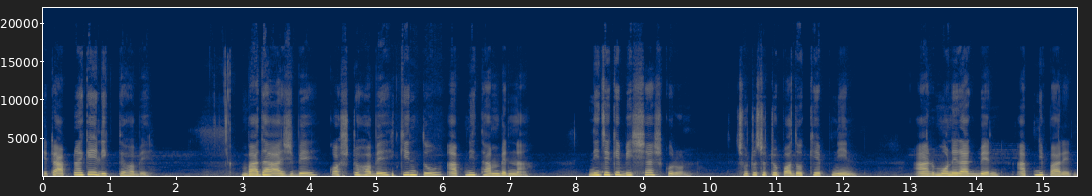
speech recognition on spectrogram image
এটা আপনাকেই লিখতে হবে। বাধা আসবে, কষ্ট হবে, কিন্তু আপনি থামবেন না। নিজেকে বিশ্বাস করুন। ছোট ছোট পদক্ষেপ নিন। আর মনে রাখবেন, আপনি পারেন।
